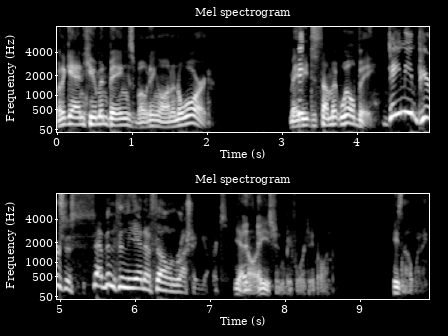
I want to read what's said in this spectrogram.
But again, human beings voting on an award. Maybe to some it will be. Dameon Pierce is seventh in the NFL in rushing yards. Yeah, And- no, he shouldn't be 14 to 1. He's not winning.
